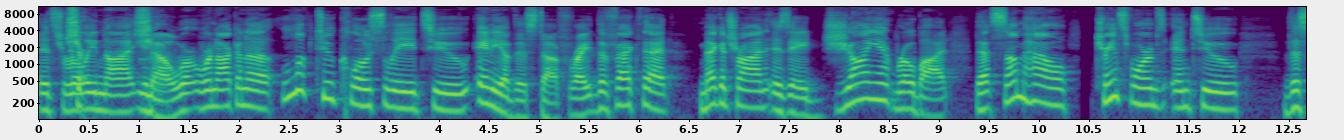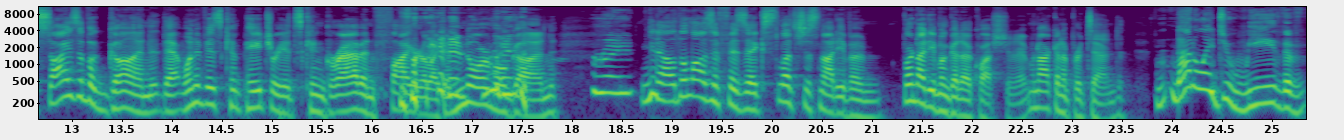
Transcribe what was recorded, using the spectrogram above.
It's really not, you know, we're, we're not going to look too closely to any of this stuff, right? The fact that Megatron is a giant robot that somehow transforms into the size of a gun that one of his compatriots can grab and fire like a normal gun. Right. You know, the laws of physics, let's just not even, we're not even going to question it. We're not going to pretend. Not only do we, the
